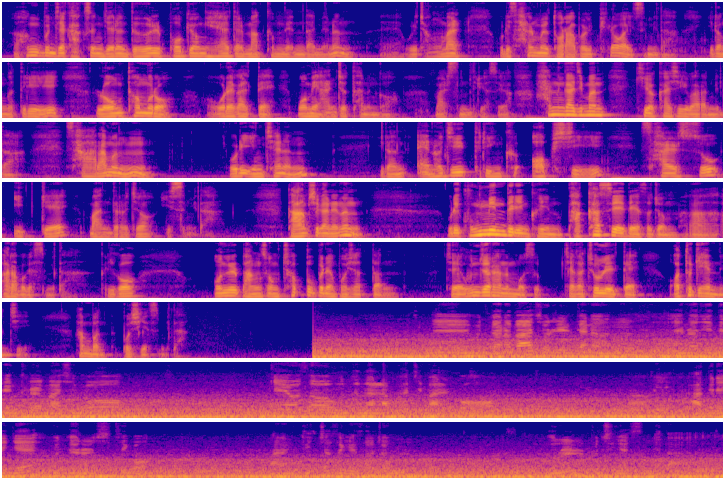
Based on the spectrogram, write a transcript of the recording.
흥분제, 각성제를 늘 복용해야 될 만큼 낸다면은 예, 우리 정말 우리 삶을 돌아볼 필요가 있습니다. 이런 것들이 롱텀으로 오래 갈 때 몸에 안 좋다는 거 말씀드렸어요. 한 가지만 기억하시기 바랍니다. 사람은 우리 인체는 이런 에너지 드링크 없이 살 수 있게 만들어져 있습니다. 다음 시간에는 우리 국민 드링크인 바카스에 대해서 좀 아, 알아보겠습니다. 그리고 오늘 방송 첫 부분에 보셨던 제 운전하는 모습, 제가 졸릴 때 어떻게 했는지 한번 보시겠습니다. 네, 운전하다 졸릴 때는 에너지 드링크를 마시고 깨어서 운전하려고 하지 말고 아, 우리 아들에게 운전을 시키고 나는 뒷좌석에서 좀 눈을 붙이겠습니다.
